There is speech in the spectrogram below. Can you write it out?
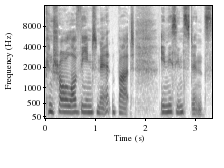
control of the internet. But in this instance,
